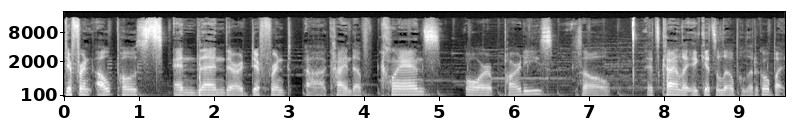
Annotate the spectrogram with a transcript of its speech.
different outposts, and then there are different uh, kind of clans or parties. So it's kind of like it gets a little political, but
